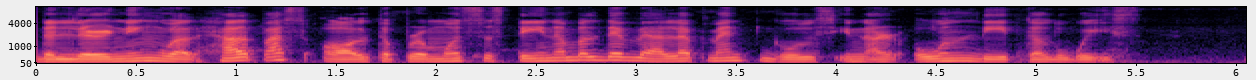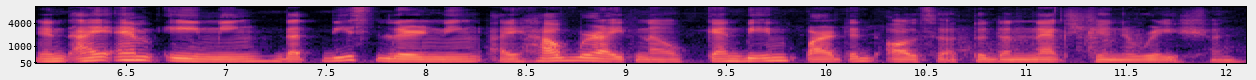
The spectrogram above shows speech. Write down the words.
The learning will help us all to promote sustainable development goals in our own little ways. And I am aiming that this learning I have right now can be imparted also to the next generation.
